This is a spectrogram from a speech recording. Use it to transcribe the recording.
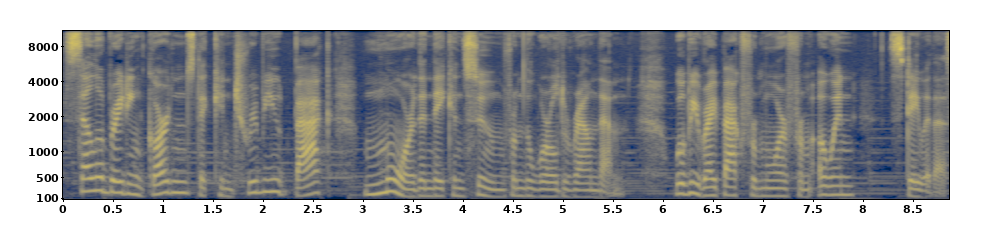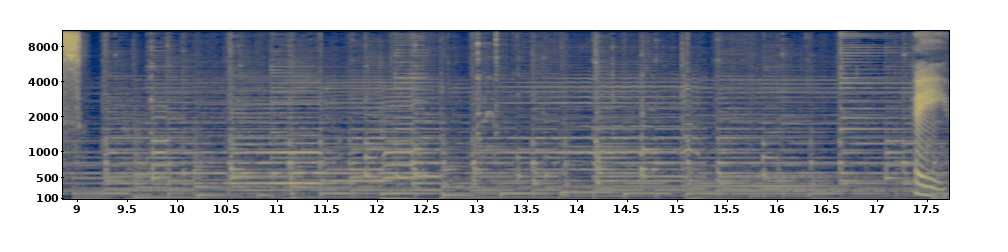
celebrating gardens that contribute back more than they consume from the world around them. We'll be right back for more from Owen. Stay with us. Hey,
